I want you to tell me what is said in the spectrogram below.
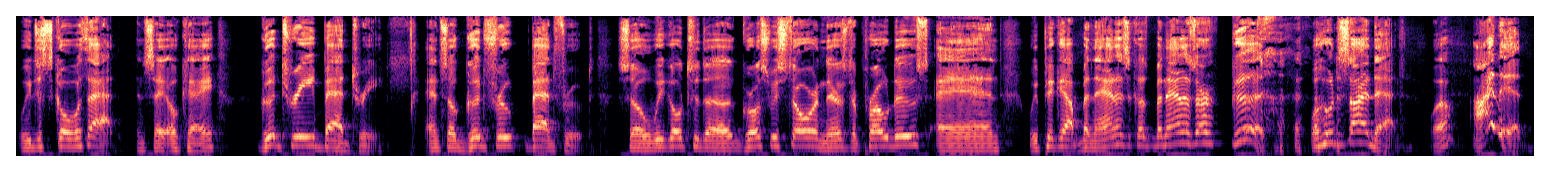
we just go with that and say, okay, good tree, bad tree. And so good fruit, bad fruit. So we go to the grocery store and there's the produce and we pick out bananas because bananas are good. well, who decided that? Well, I did.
